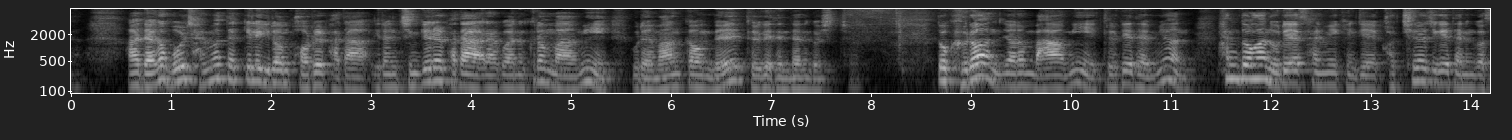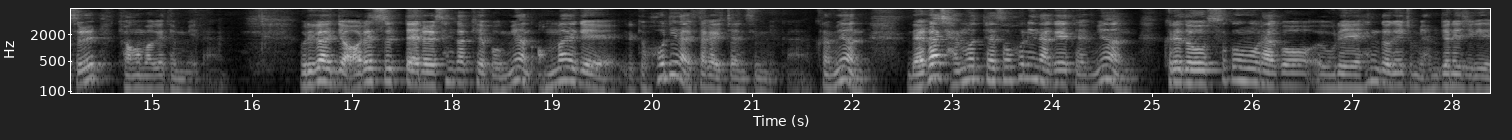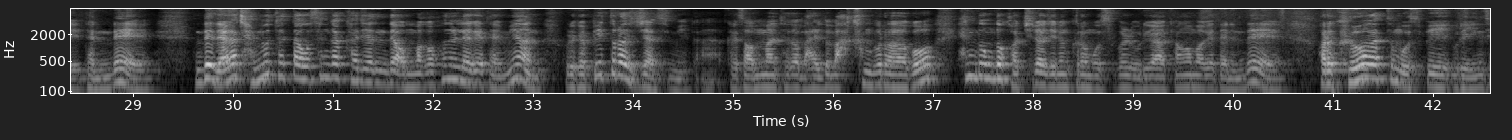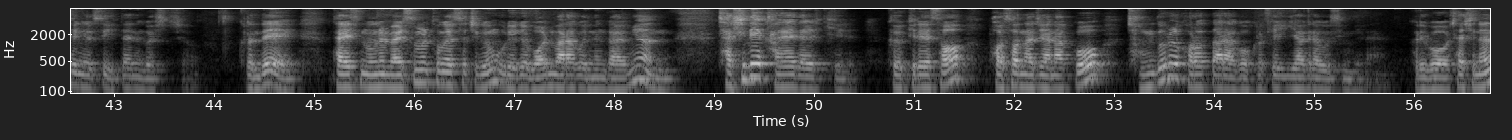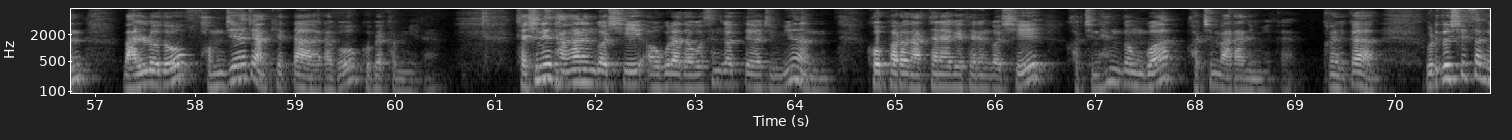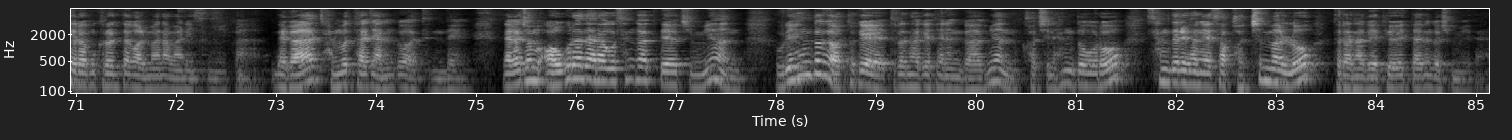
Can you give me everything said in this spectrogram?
아, 내가 뭘 잘못했길래 이런 벌을 받아, 이런 징계를 받아 라고 하는 그런 마음이 우리의 마음 가운데 들게 된다는 것이죠. 또 그런 여러분 마음이 들게 되면 한동안 우리의 삶이 굉장히 거칠어지게 되는 것을 경험하게 됩니다. 우리가 이제 어렸을 때를 생각해 보면 엄마에게 이렇게 혼이 날 때가 있지 않습니까? 그러면 내가 잘못해서 혼이 나게 되면 그래도 수긍을 하고 우리의 행동이 좀 얌전해지게 되는데 근데 내가 잘못했다고 생각하지 않는데 엄마가 혼을 내게 되면 우리가 삐뚤어지지 않습니까? 그래서 엄마한테도 말도 막 함부로 하고 행동도 거칠어지는 그런 모습을 우리가 경험하게 되는데 바로 그와 같은 모습이 우리 인생일 수 있다는 것이죠. 그런데 다윗은 오늘 말씀을 통해서 지금 우리에게 뭘 말하고 있는가 하면 자신이 가야 될 길, 그 길에서 벗어나지 않았고 정도를 걸었다라고 그렇게 이야기를 하고 있습니다. 그리고 자신은 말로도 범죄하지 않겠다라고 고백합니다. 자신이 당하는 것이 억울하다고 생각되어지면 곧바로 나타나게 되는 것이 거친 행동과 거친 말 아닙니까? 그러니까 우리도 실상 여러분 그런 때가 얼마나 많이 있습니까? 내가 잘못하지 않은 것 같은데 내가 좀 억울하다라고 생각되어지면 우리 행동이 어떻게 드러나게 되는가 하면 거친 행동으로 상대를 향해서 거친 말로 드러나게 되어 있다는 것입니다.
